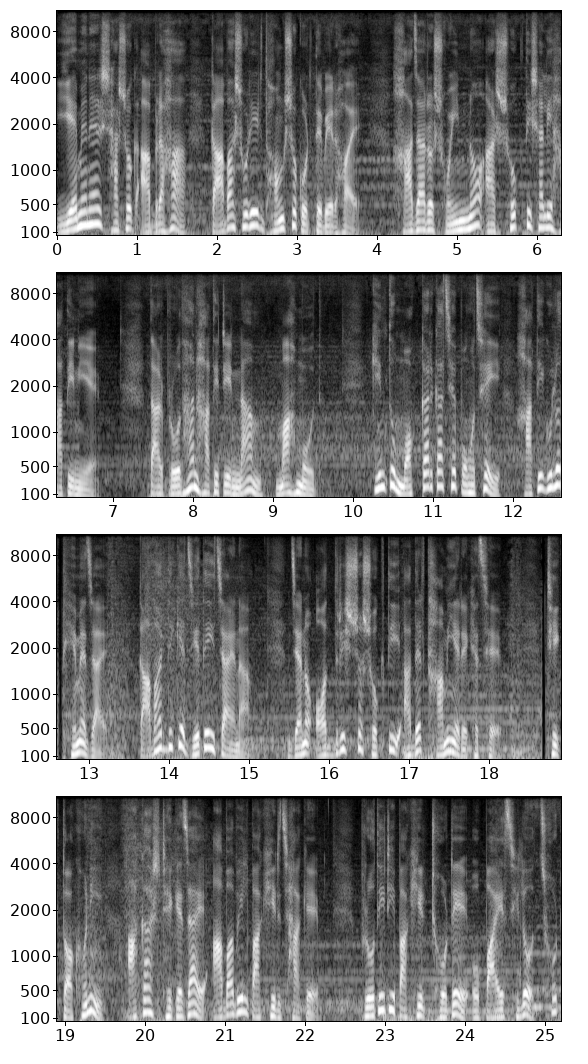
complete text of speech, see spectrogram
ইয়েমেনের শাসক আব্রাহা কাবা শরীর ধ্বংস করতে বের হয়, হাজারো সৈন্য আর শক্তিশালী হাতি নিয়ে। তার প্রধান হাতিটির নাম মাহমুদ। কিন্তু মক্কার কাছে পৌঁছেই হাতিগুলো থেমে যায়, কাবার দিকে যেতেই চায় না, যেন অদৃশ্য শক্তি আদের থামিয়ে রেখেছে। ঠিক তখনই আকাশ ঠেকে যায় আবাবিল পাখির ঝাঁকে। প্রতিটি পাখির ঠোঁটে ও পায়ে ছিল ছোট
